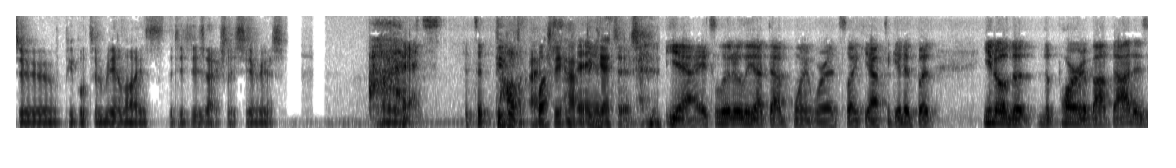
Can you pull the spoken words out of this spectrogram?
to people to realize that it is actually serious. Like, it's it's a people actually have to get it. yeah, it's literally at that point where it's like you have to get it. But you know the the part about that is,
